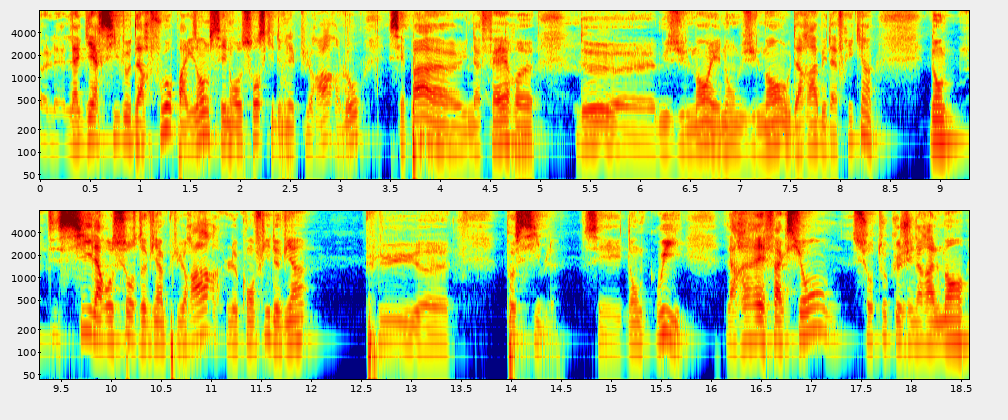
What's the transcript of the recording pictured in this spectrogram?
Euh, la guerre civile au Darfour, par exemple, c'est une ressource qui devenait plus rare. L'eau, c'est pas euh, une affaire euh, de musulmans et non musulmans ou d'arabes et d'africains. Donc, si la ressource devient plus rare, le conflit devient plus possible. C'est donc oui, la raréfaction, surtout que généralement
